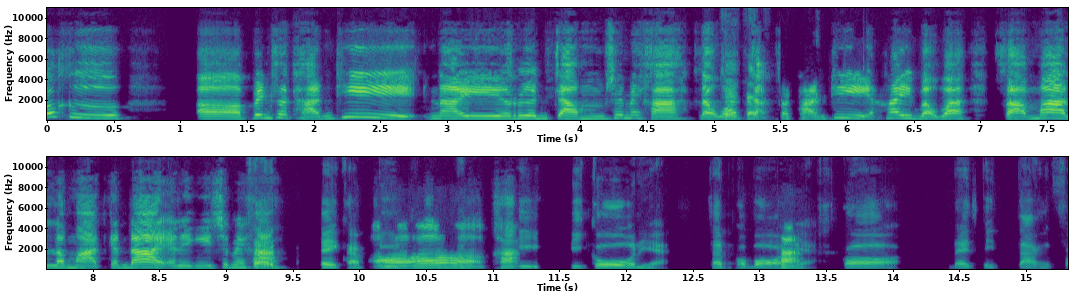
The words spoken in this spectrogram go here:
ก็คือ เอ่อ เป็นสถานที่ในเรือนจำใช่ไหมคะ แต่ว่าใช่ครับจัดสถานที่ให้แบบว่าสามารถละหมาดกันได้ อะไรอย่างนี้ใช่ไหมใช่คะใช่ครับ อ๋อค่ะพี่พี่โก้เนี่ย ท่านผบ ค่ะ เนี่ย ก็ได้ติดตั้งไฟ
